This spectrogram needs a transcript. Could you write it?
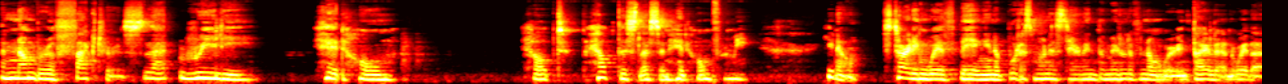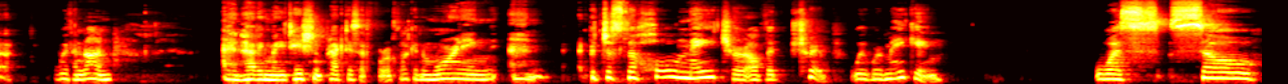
a number of factors that really hit home helped helped this lesson hit home for me. You know starting with being in a buddhist monastery in the middle of nowhere in thailand with a with a nun and having meditation practice at four o'clock in the morning and but just the whole nature of the trip we were making was so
